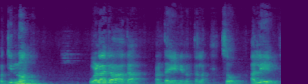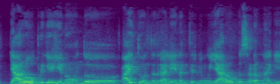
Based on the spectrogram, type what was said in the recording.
ಮತ್ತು ಇನ್ನೊಂದು ಒಳಗಾದ ಅಂತ ಏನಿರುತ್ತಲ್ಲ. ಸೊ ಅಲ್ಲಿ ಯಾರೋ ಒಬ್ರಿಗೆ ಏನೋ ಒಂದು ಆಯ್ತು ಅಂತಂದ್ರೆ ಅಲ್ಲಿ ಏನಂತೀರಿ ನೀವು? ಯಾರೋ ಒಬ್ರು ಸಡನ್ ಆಗಿ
